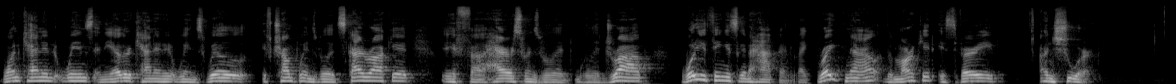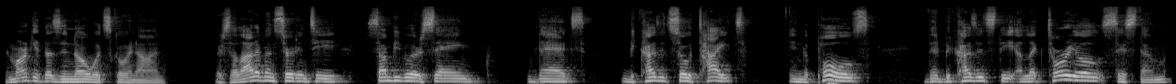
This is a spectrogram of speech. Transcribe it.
one candidate wins and the other candidate wins. Will if trump wins will it skyrocket? If uh, harris wins will it will it drop? What do you think is going to happen? Like right now the market is very unsure. The market doesn't know what's going on. There's a lot of uncertainty. Some people are saying that because it's so tight in the polls that because it's the electoral system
